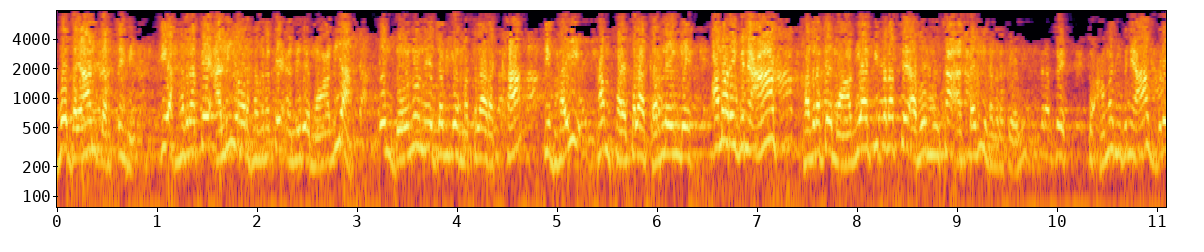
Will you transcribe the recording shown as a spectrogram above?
وہ بیان کرتے ہیں کہ حضرت علی اور حضرت امیر معاویہ، ان دونوں نے جب یہ مسئلہ رکھا کہ بھائی ہم فیصلہ کر لیں گے۔ امر ابن آس حضرت معاویہ کی طرف سے، ابو موسا اشری حضرت علی کی طرف سے، تو امر ابن آس بڑے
